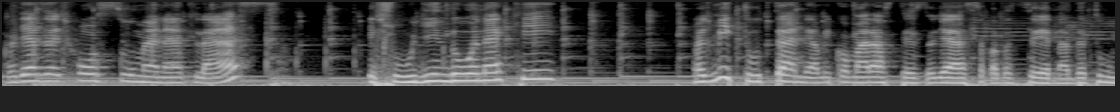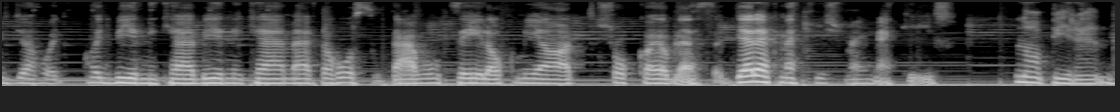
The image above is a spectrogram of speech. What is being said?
hogy ez egy hosszú menet lesz, és úgy indul neki, vagy mit tud tenni, amikor már azt érzi, hogy elszakad a cérna, de tudja, hogy, hogy bírni kell, bírni kell, mert a hosszú távú célok miatt sokkal jobb lesz a gyereknek is, meg neki is. Napi rend.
